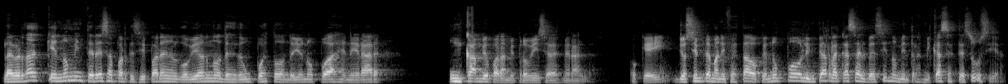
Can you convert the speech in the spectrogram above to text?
La verdad que no me interesa participar en el gobierno desde un puesto donde yo no pueda generar un cambio para mi provincia de Esmeraldas. ¿okay? Yo siempre he manifestado que no puedo limpiar la casa del vecino mientras mi casa esté sucia.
